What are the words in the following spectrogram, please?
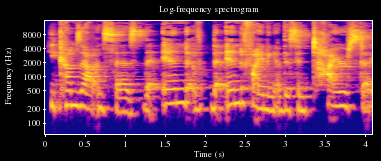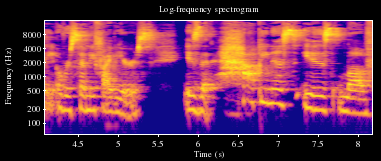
He comes out and says the end of the end finding of this entire study over 75 years is that happiness is love,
